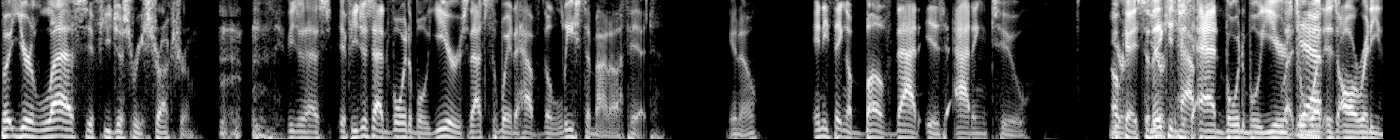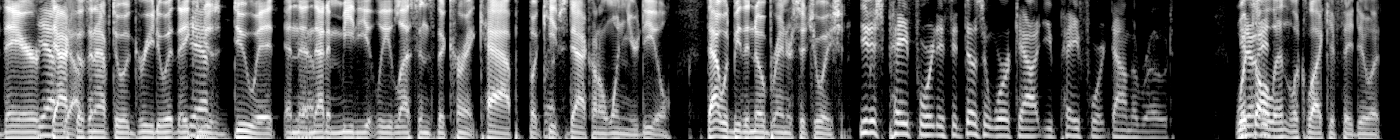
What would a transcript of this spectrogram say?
But you're less if you just restructure him. if you just has, if you just add voidable years, that's the way to have the least amount of hit. You know, anything above that is adding to. your- okay, so they your can just add voidable years to Yeah. what is already there. Yeah. Dak Yeah. doesn't have to agree to it; they Yeah. can just do it, and then Yeah. that immediately lessens the current cap, but keeps Dak on a one year deal. That would be the no brainer situation. You just pay for it. If it doesn't work out, you pay for it down the road. What's know, all in look like if they do it?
